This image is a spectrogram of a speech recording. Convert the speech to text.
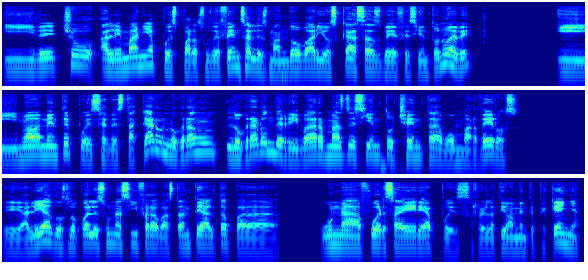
y de hecho Alemania pues para su defensa les mandó varios cazas BF-109 y nuevamente pues se destacaron, lograron, lograron derribar más de 180 bombarderos eh, aliados, lo cual es una cifra bastante alta para una fuerza aérea pues relativamente pequeña.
